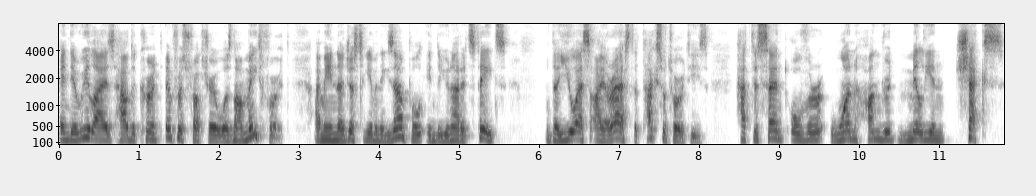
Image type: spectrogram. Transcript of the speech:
and they realized how the current infrastructure was not made for it. I mean, uh, just to give an example, in the United States, the US IRS, the tax authorities, had to send over 100 million checks,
